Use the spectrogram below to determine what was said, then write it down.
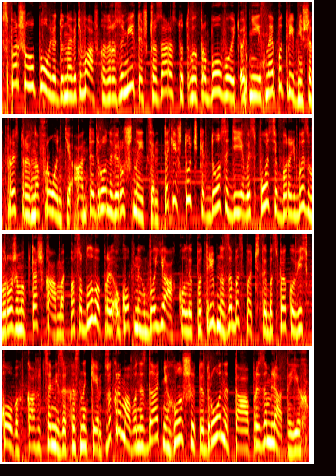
З першого погляду навіть важко зрозуміти, що зараз тут випробовують одні із найпотрібніших пристроїв на фронті антидронові рушниці. Такі штучки досить дієвий спосіб боротьби з ворожими пташками, особливо при окопних боях, коли потрібно забезпечити безпеку військових, кажуть самі захисники. Зокрема, вони здатні глушити дрони та приземляти їх.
